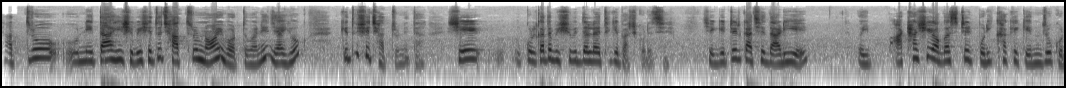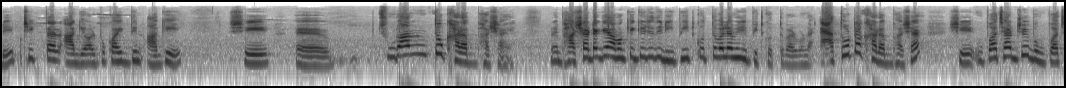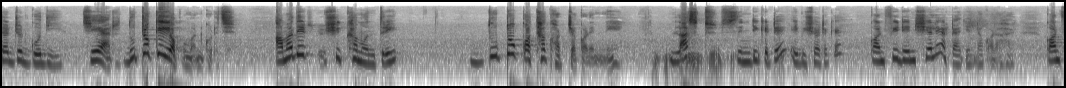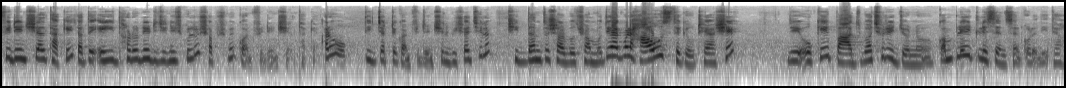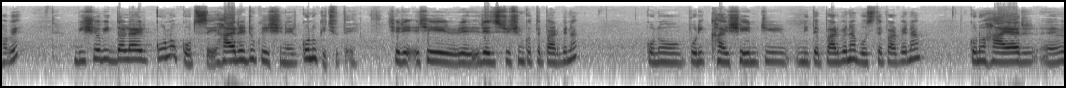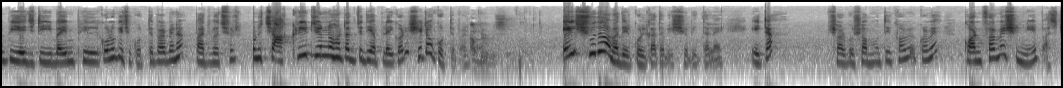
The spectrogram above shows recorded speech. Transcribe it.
ছাত্র নেতা হিসেবে, সে তো ছাত্র নয় বর্তমানে, যাই হোক, কিন্তু সে ছাত্র নেতা। সে কলকাতা বিশ্ববিদ্যালয় থেকে পাশ করেছে। সে গেটের কাছে দাঁড়িয়ে ওই আঠাশে অগস্টের পরীক্ষাকে কেন্দ্র করে ঠিক তার আগে, অল্প কয়েকদিন আগে, সে চূড়ান্ত খারাপ ভাষায় মানে ভাষাটাকে আমাকে কেউ যদি রিপিট করতে বলে, আমি রিপিট করতে পারব না। এতটা খারাপ ভাষায় সে উপাচার্য এবং উপাচার্যর গদি, চেয়ার দুটোকেই অপমান করেছে। আমাদের শিক্ষামন্ত্রী দুটো কথা খরচা করেননি। লাস্ট সিন্ডিকেটে এই বিষয়টাকে কনফিডেন্সিয়ালি একটা এজেন্ডা করা হয়। কনফিডেন্সিয়াল থাকে যাতে এই ধরনের জিনিসগুলো সবসময় কনফিডেন্সিয়াল থাকে। আরও তিন চারটে কনফিডেন্সিয়াল বিষয় ছিল। সিদ্ধান্ত সর্বসম্মতি। একবার হাউস থেকে উঠে আসে যে ওকে পাঁচ বছরের জন্য কমপ্লিটলি সেন্সার করে দিতে হবে। বিশ্ববিদ্যালয়ের কোনো কোর্সে হায়ার এডুকেশনের কোনো কিছুতে সে সে রেজিস্ট্রেশন করতে পারবে না। কোনো পরীক্ষায় সে এন্ট্রি নিতে পারবে না বসতে পারবে না। কোনো হায়ার পিএইচডি বা এমফিল কোনো কিছু করতে পারবে না পাঁচ বছর। কোনো চাকরির জন্য হঠাৎ যদি অ্যাপ্লাই করে সেটাও করতে পারবে না। এই শুধু আমাদের কলকাতা বিশ্ববিদ্যালয়। এটা সর্বসম্মতিক্রমে কনফার্মেশন নিয়ে পাস্ট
